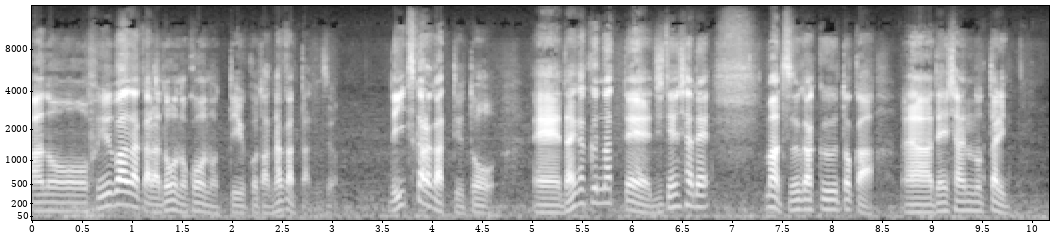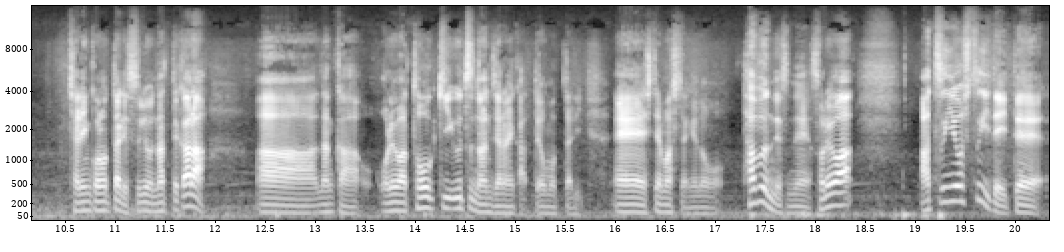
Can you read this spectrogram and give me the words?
あのー、冬場だからどうのこうのっていうことはなかったんですよ。でいつからかっていうと、えー、大学になって自転車で、まあ、通学とかあ電車に乗ったりチャリンコ乗ったりするようになってからあなんか俺は冬季うつなんじゃないかって思ったり、えー、してましたけど多分ですねそれは厚着をしすぎていて、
